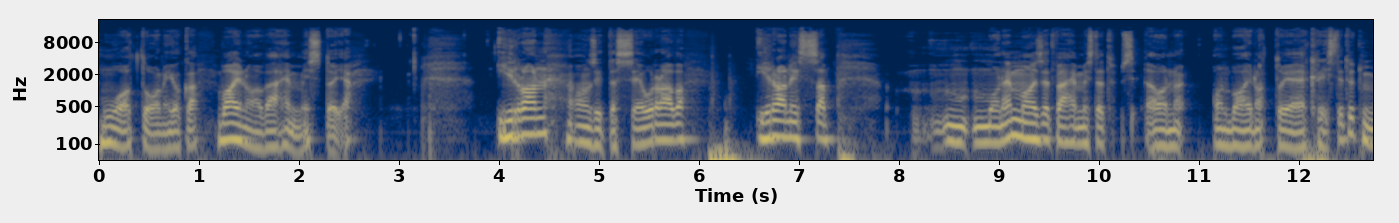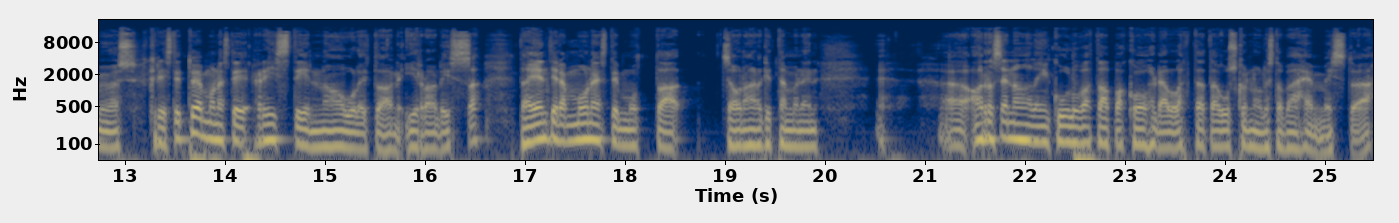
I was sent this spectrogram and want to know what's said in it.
muotoon, joka vainoaa vähemmistöjä. Iran on sitten seuraava. Iranissa monenmoiset vähemmistöt on, on vainottuja ja kristityt myös. Kristittyjä monesti ristiin naulitaan Iranissa. Tai en tiedä monesti, mutta se on ainakin tämmöinen arsenaaliin kuuluva tapa kohdella tätä uskonnollista vähemmistöä.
